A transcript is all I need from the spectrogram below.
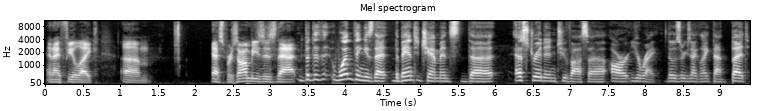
and I feel like um, Esper Zombies is that. But the th- one thing is that the Bant enchantments, the Estrid and Tuvasa are, you're right. Those are exactly like that. But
